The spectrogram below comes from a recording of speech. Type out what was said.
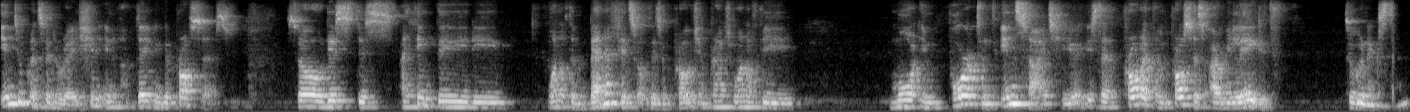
into consideration in updating the process. So this this I think the the one of the benefits of this approach and perhaps one of the more important insights here is that product and process are related to an extent.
